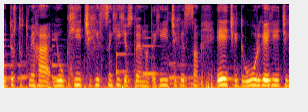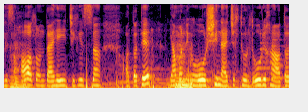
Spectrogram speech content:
өдөр тутмынхаа юуг хийж эхэлсэн хийх ёстой юмнуудаа хийж эхэлсэн ээж гэдэг үүргээ хийж эхэлсэн хоол ундаа хийж эхэлсэн. Одоо тий ямар нэгэн өөр шинэ ажил төрөл өөрийнхөө одоо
